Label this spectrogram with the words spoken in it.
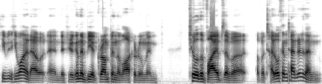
He he wanted out, and if you're gonna be a grump in the locker room and kill the vibes of a of a title contender, then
